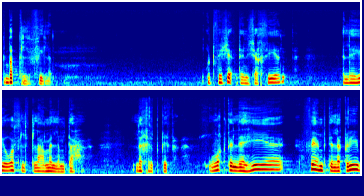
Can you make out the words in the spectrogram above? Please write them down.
تبطل الفيلم. وتفاجأت أنا شخصيا اللي هي وصلت العمل متاعها لآخر دقيقة. وقت اللي هي فهمت اللي قريب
